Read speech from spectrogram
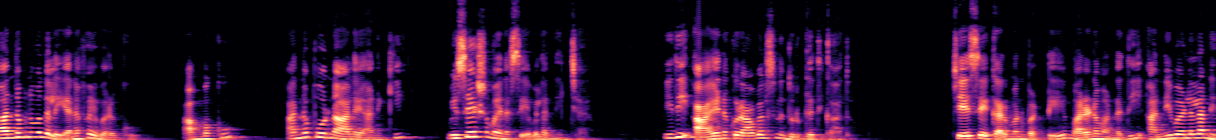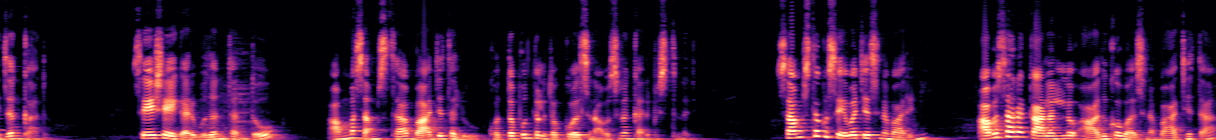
పంతొమ్మిది వందల ఎనభై వరకు అమ్మకు అన్నపూర్ణ ఆలయానికి విశేషమైన సేవలందించారు. ఇది ఆయనకు రావాల్సిన దుర్గతి కాదు. చేసే కర్మను బట్టే మరణం అన్నది అన్ని వేళలా నిజం కాదు. శేషయ్య గారి ఉదంతంతో అమ్మ సంస్థ బాధ్యతలు కొత్త పుంతలు తొక్కవలసిన అవసరం కనిపిస్తున్నది. సంస్థకు సేవ చేసిన వారిని అవసాన కాలంలో ఆదుకోవాల్సిన బాధ్యత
